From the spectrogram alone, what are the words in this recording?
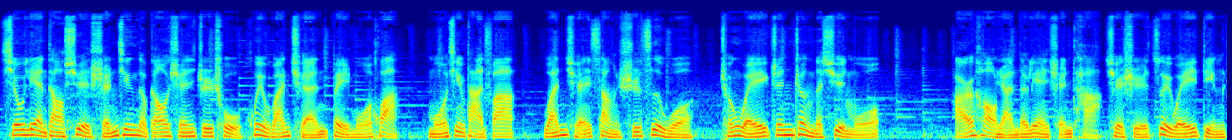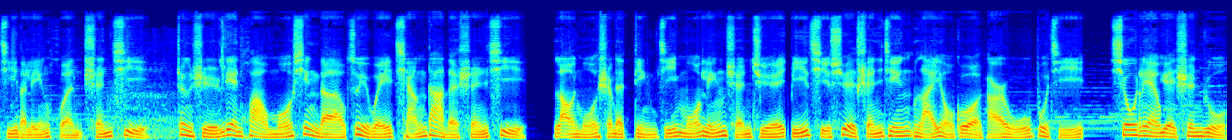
修炼到血神经的高深之处，会完全被魔化，魔性大发，完全丧失自我，成为真正的血魔。而浩然的炼神塔却是最为顶级的灵魂神器，正是炼化魔性的最为强大的神器。老魔神的顶级魔灵神诀，比起血神经来有过而无不及。修炼越深入。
